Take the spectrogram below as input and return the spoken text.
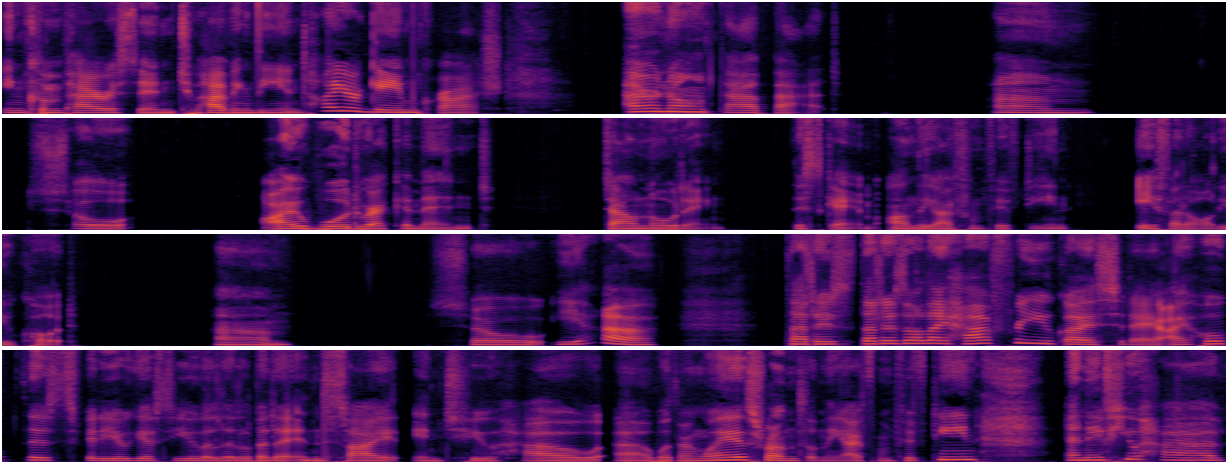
in comparison to having the entire game crash, are not that bad. Um, so I would recommend downloading this game on the iPhone 15 if at all you could. Um, so yeah, that is that is all I have for you guys today. I hope this video gives you a little bit of insight into how uh, Wuthering Waves runs on the iPhone 15. And if you have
